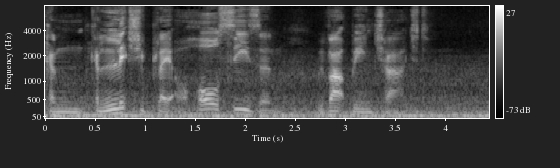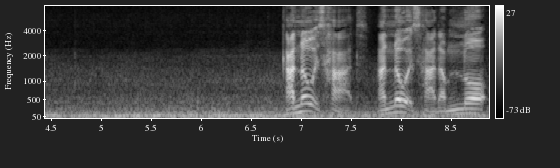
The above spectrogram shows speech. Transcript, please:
can can literally play a whole season without being charged. I know it's hard. I know it's hard. I'm not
